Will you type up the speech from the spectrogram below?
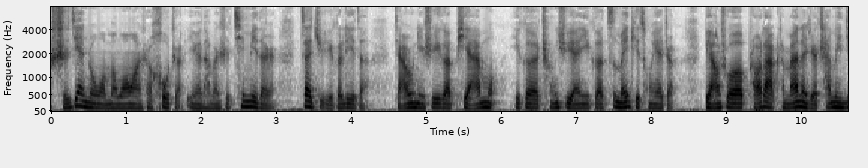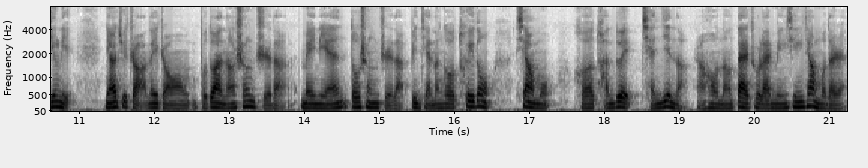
实践中，我们往往是后者，因为他们是亲密的人。再举一个例子，假如你是一个 PM。一个程序员，一个自媒体从业者，比方说 product manager 产品经理，你要去找那种不断能升职的，每年都升职的，并且能够推动项目和团队前进的，然后能带出来明星项目的人，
